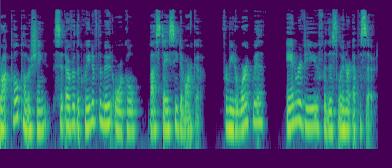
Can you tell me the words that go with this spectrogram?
Rockpool Publishing sent over the Queen of the Moon Oracle by Stacey DeMarco for me to work with and review for this lunar episode.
